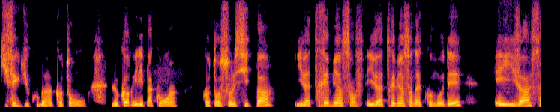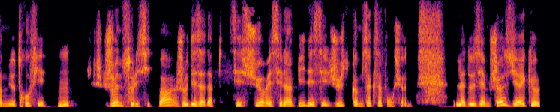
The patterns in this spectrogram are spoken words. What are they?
qui fait que du coup, ben, quand on, le corps, il est pas con. Hein. Quand on sollicite pas, il va très bien s'en, il va très bien s'en accommoder et il va s'amyotrophier. Mm. Je ne sollicite pas, je désadapte. C'est sûr et c'est limpide et c'est juste comme ça que ça fonctionne. La deuxième chose, je dirais que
